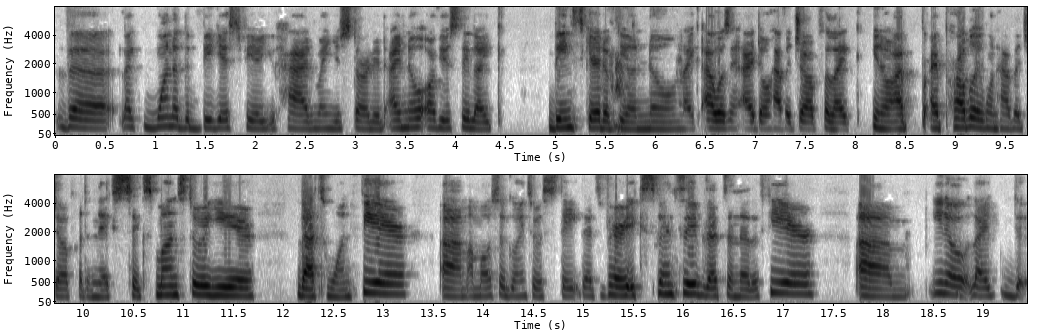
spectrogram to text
the like one of the biggest fear you had when you started? I know obviously like being scared of the unknown. Like I wasn't I don't have a job for like, you know, I I probably won't have a job for the next 6 months to a year. That's one fear. Um, I'm also going to a state that's very expensive. That's another fear. Um, you know, like th-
